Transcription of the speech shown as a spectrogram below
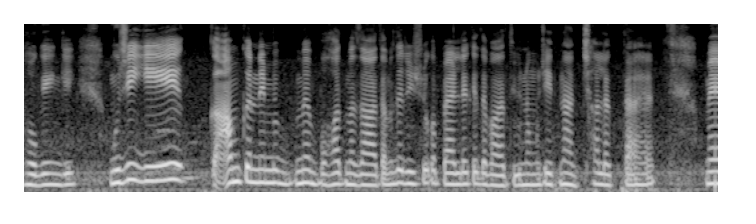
भोगेंगे। मुझे ये काम करने में, मैं बहुत मज़ा आता मतलब ऋषु का पैर लेके दबाती हूँ ना, मुझे इतना अच्छा लगता है। मैं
